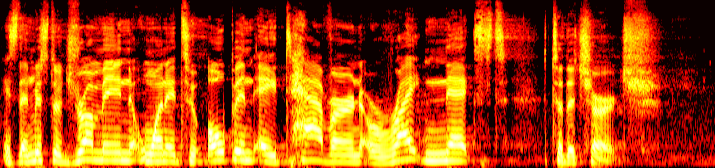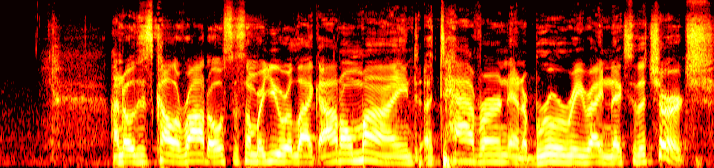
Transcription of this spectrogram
is that Mr. Drummond wanted to open a tavern right next to the church. I know this is Colorado, so some of you are like, I don't mind a tavern and a brewery right next to the church.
